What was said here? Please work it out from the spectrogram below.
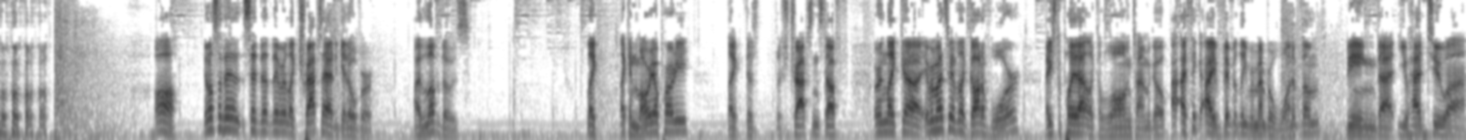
oh. It also said that they were like traps I had to get over. I love those. Like like in Mario Party, like there's there's traps and stuff. Or in like uh it reminds me of like God of War. I used to play that like a long time ago. I, I think I vividly remember one of them being that you had to uh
